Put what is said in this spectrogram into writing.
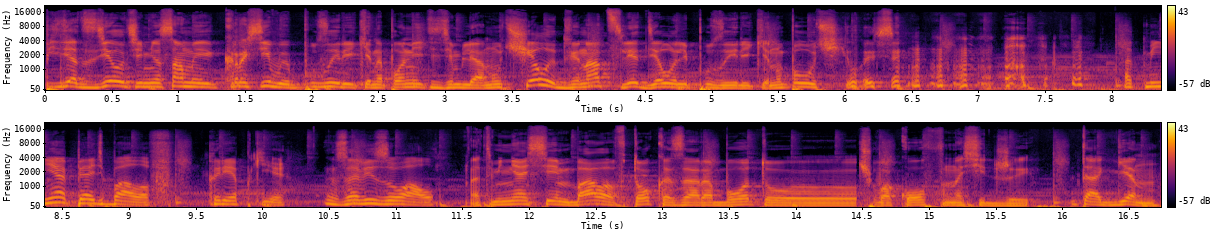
пиздец, сделайте мне самые красивые пузырики на планете Земля. Ну, челы 12 лет делали пузырики, ну, получилось. От меня 5 баллов. Крепкие. За визуал. От меня 7 баллов только за работу чуваков на CG. Так, Ген,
